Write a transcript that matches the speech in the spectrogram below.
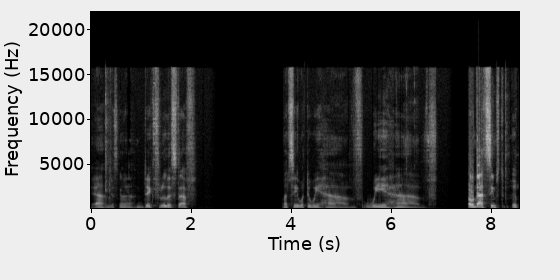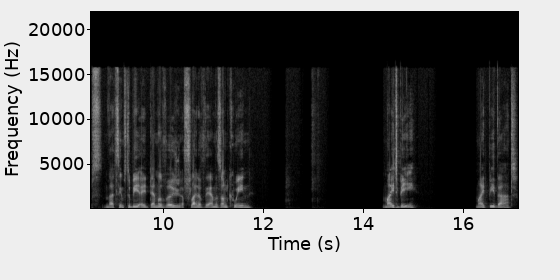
Yeah, I'm just gonna dig through this stuff. Let's see, what do we have? We have Oh, that seems to, oops, that seems to be a demo version of Flight of the Amazon Queen. Might be. Might be that.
